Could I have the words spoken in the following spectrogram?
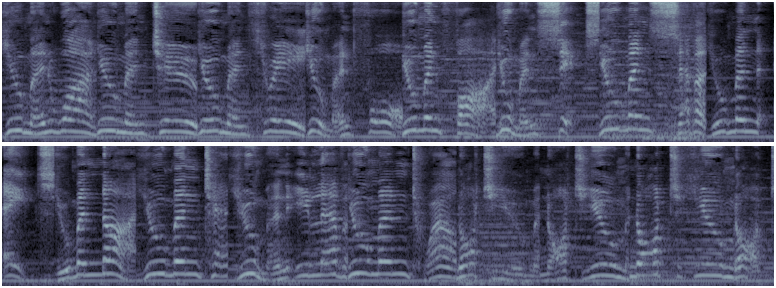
Human 1, Human 2, Human 3, Human 4, Human 5, Human 6, Human 7, Human 8, Human 9, Human 10, Human 11, Human 12, not human, not human, not human, not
